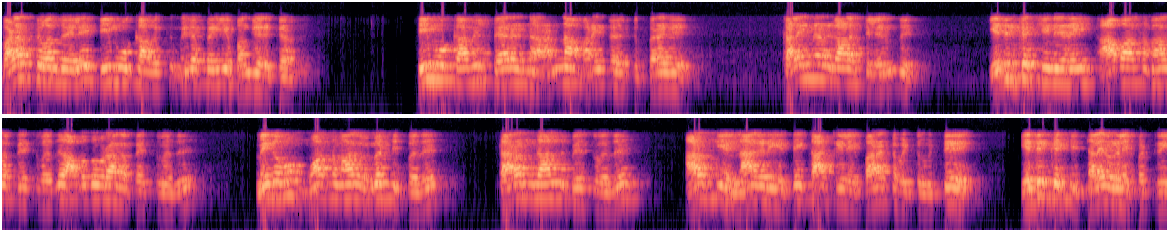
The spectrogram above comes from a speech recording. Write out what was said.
வளர்த்து வந்ததிலே திமுகவுக்கு மிகப்பெரிய பங்கு இருக்கிறது. திமுகவில் பேரறிஞர் அண்ணா மறைந்ததற்கு பிறகு கலைஞர் காலத்திலிருந்து எதிர்க்கட்சியினரை ஆபாசமாக பேசுவது அவதூறாக பேசுவது மிகவும் மோசமாக விமர்சிப்பது தரம் தாழ்ந்து பேசுவது அரசியல் நாகரிகத்தை காற்றிலே பறக்க விட்டுவிட்டு எதிர்கட்சி எதிர்க்கட்சி தலைவர்களை பற்றி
